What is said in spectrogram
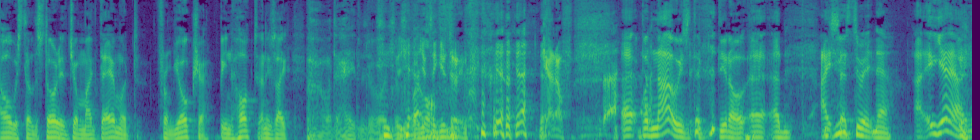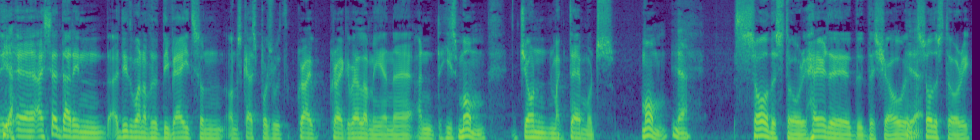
always tell the story of John McDermott from Yorkshire being hugged, and he's like, oh, "What the hell? What, what, you think you're doing? Get off!" Uh, but now is the, you know, uh, and I He's said, used to it now. uh, yeah, Yeah. Uh, I said that in. I did one of the debates on, on Sky Sports with Craig, Craig Bellamy and uh, and his mum, John McDermott's mum. Yeah. Saw the story, heard the, the, the show, and Yeah. saw the story,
